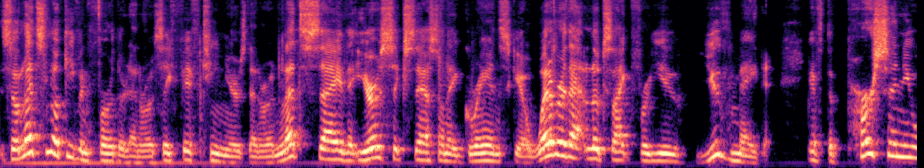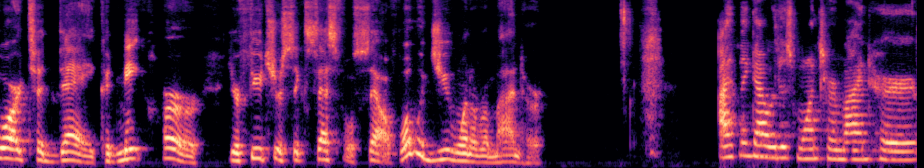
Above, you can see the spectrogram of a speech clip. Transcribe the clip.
so let's look even further down the road, say 15 years down the road. And let's say that you're success on a grand scale, whatever that looks like for you, you've made it. If the person you are today could meet her, your future successful self, what would you want to remind her? I think I would just want to remind her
